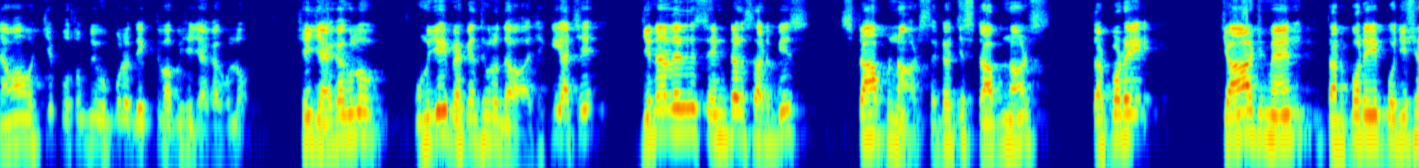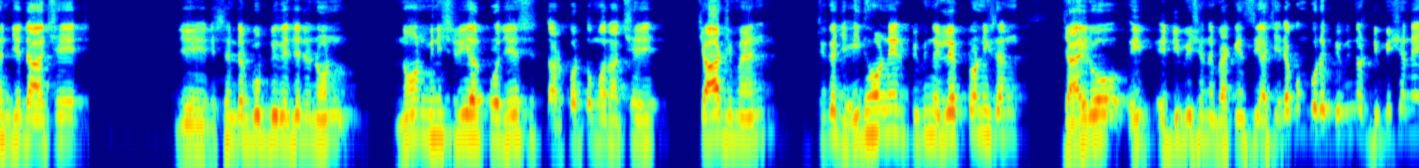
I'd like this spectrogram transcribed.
নেওয়া হচ্ছে। প্রথম তুমি উপরে দেখতে পাবে সেই জায়গাগুলো। সেই জায়গাগুলো অনুযায়ী ভ্যাকেন্সি গুলো দেওয়া আছে। কি আছে? General central service staff nurse এটা হচ্ছে স্টাফ নার্স তারপরে চার্জ ম্যান তারপরে পজিশন যেটা আছে, যে সেন্ট্রাল গ্রুপ দিকে যেটা নন নন মিনিস্ট্রিয়াল প্রজেক্ট তারপর তোমার আছে চার্জ ম্যান ঠিক আছে? এই ধরনের বিভিন্ন ইলেকট্রনিক্স অ্যান্ড জাইরো এই এই ডিভিশনে ভ্যাকেন্সি আছে। এরকম করে বিভিন্ন ডিভিশনে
